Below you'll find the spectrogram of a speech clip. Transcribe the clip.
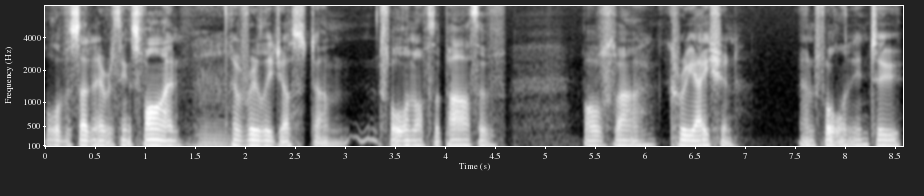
all of a sudden everything's fine, Mm. have really just um, fallen off the path of of uh, creation and fallen into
